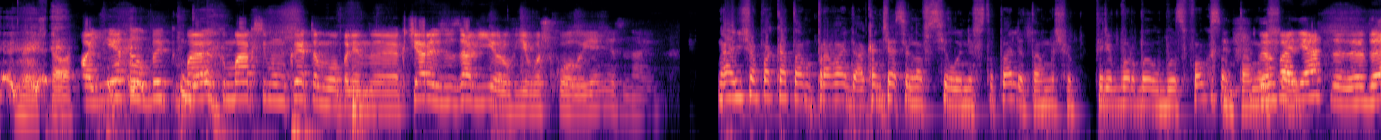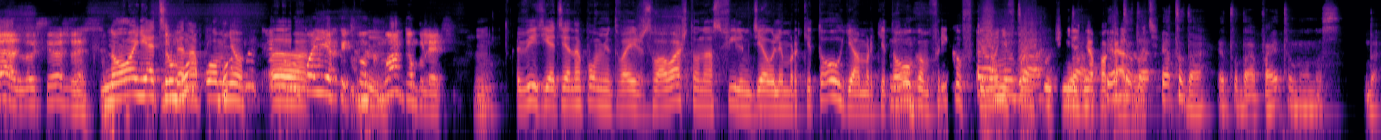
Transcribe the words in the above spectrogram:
Ну и что? Поехал бы к, Да. к максимум к этому, блин, э, к Чарльзу Завьеру в его школу, я не знаю. А еще пока там права окончательно в силу не вступали, там еще перебор был бы с Фоксом. Там Ну еще- понятно, да, да, но все же. Но я тебе Ну, мог- напомню... мог этому э, поехать, ну, к хм. магам, блядь. Вить, я тебе напомню твои же слова, что у нас фильм делали маркетологи, а маркетологам фриков в кино А, ни ну в коем да, случае да, нельзя показывать. Это да, это да, это да, поэтому у нас, да.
